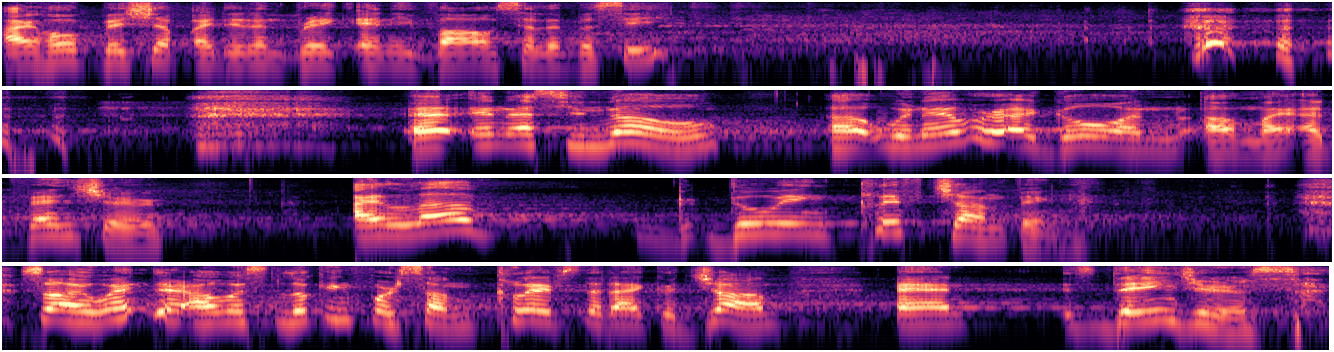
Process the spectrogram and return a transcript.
I hope, Bishop, I didn't break any vow celibacy. uh, and as you know, uh, whenever I go on uh, my adventure, I love g- doing cliff jumping. so I went there, I was looking for some cliffs that I could jump, and it's dangerous.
